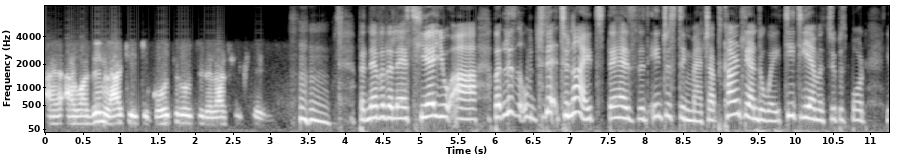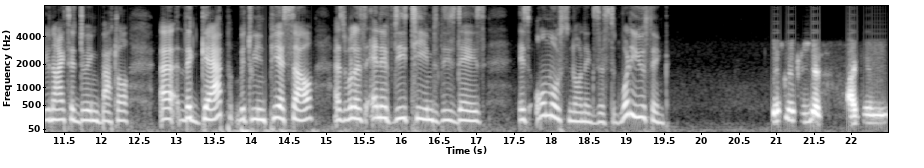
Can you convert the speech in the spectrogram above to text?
I, I wasn't lucky to go through to the last 16. but nevertheless, here you are. But listen, today, tonight there has an interesting matchup currently underway. TTM and Supersport United doing battle. Uh, the gap between PSL as well as NFD teams these days is almost non-existent. What do you think? Definitely, yes. I can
